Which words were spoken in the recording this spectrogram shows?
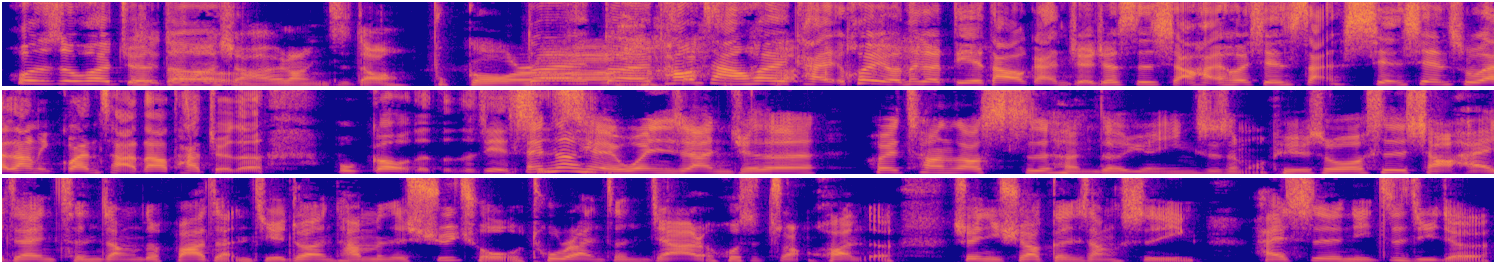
或者是会觉得小孩让你知道不够了。对对，通常会开会有那个跌倒感觉，就是小孩会先闪显现出来，让你观察到他觉得不够的这件事情。哎，那可以问一下，你觉得？会创造失衡的原因是什么？比如说是小孩在成长的发展阶段，他们的需求突然增加了，或是转换了，所以你需要跟上适应，还是你自己的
